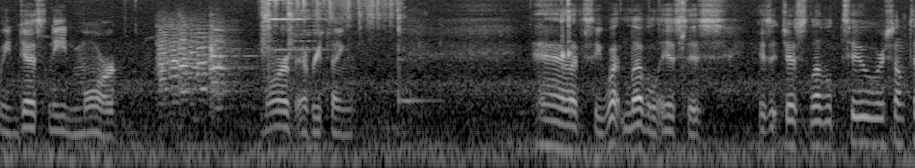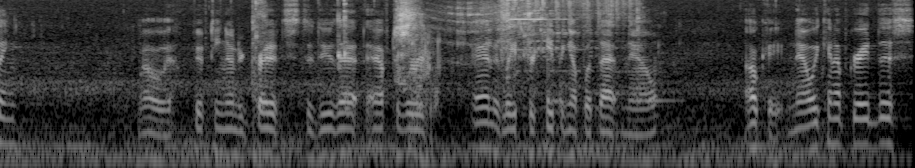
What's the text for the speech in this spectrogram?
We just need more. More of everything. Yeah, let's see, what level is this? Is it just level 2 or something? Oh, 1500 credits to do that afterward. And at least we're keeping up with that now. Okay, now we can upgrade this.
